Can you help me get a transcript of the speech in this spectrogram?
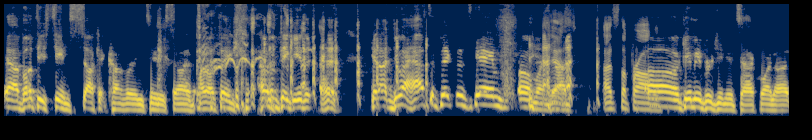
Yeah, both these teams suck at covering too. So I, I don't think I don't think either. Can I? Do I have to pick this game? Oh my god, that's the problem. Oh, give me Virginia Tech. Why not?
